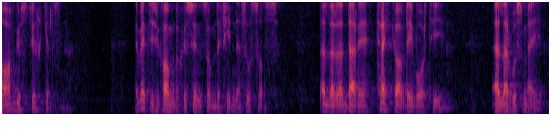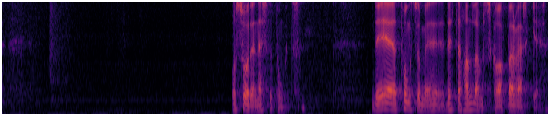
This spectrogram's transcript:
Avgudsdyrkelsen. Jeg vet ikke hva om dere syns om det finnes hos oss, eller der er trekk av det i vår tid, eller hos meg. Og så det neste punkt. Det er et punkt som er, Dette handler om skaperverket.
